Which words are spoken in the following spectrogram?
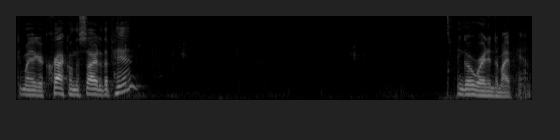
Give my egg a crack on the side of the pan. And go right into my pan.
